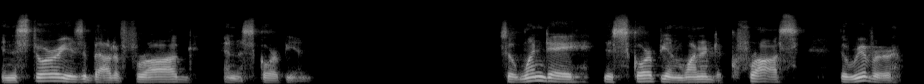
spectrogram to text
And the story is about a frog and a scorpion. So one day, this scorpion wanted to cross the river,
